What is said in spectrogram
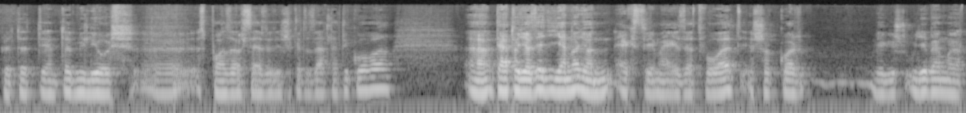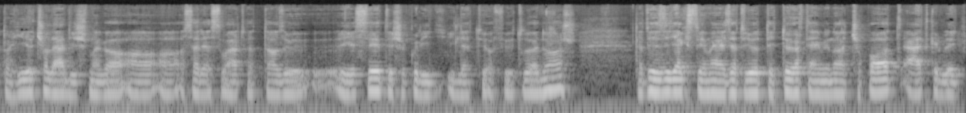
kötött ilyen több milliós uh, szponzorszerződéseket az Atletikóval. Tehát, hogy az egy ilyen nagyon extrém helyzet volt, és akkor végülis ugye bemaradt a Hill család is, meg a, a, a Szereszó átvette az ő részét, és akkor így, így lett ő a fő tulajdonos. Tehát ez egy extrém helyzet, hogy ott egy történelmi nagy csapat átkerül egy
